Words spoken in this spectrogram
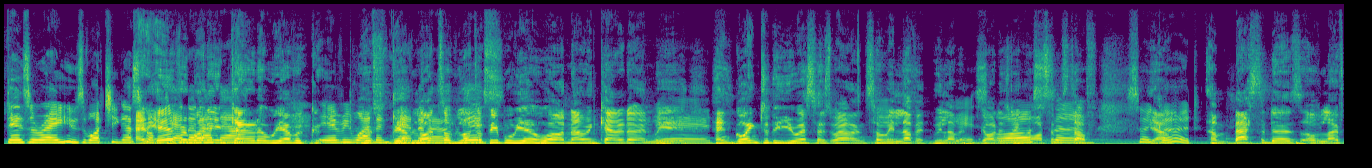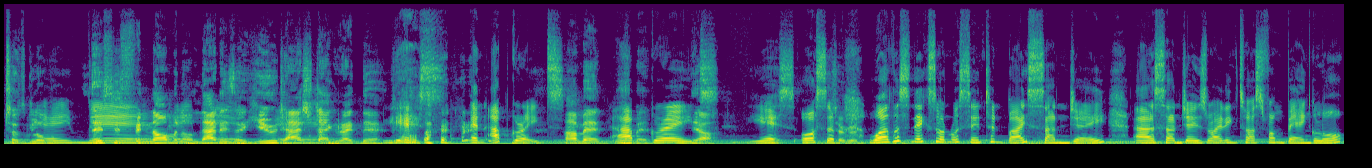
Desiree, who's watching us And from everybody Canada Everybody in now. Canada, we have a a g- Everyone we in we have lots of lots yes. of people here who are now in Canada and Yes. we and going to the US as well, and so we love it. We love Yes. it. God is doing awesome Awesome. stuff. So good. Ambassadors of Life Church Global. This is Amen. phenomenal. That is a huge Amen. hashtag right there. Yes, and upgrades. Amen. Amen. Upgrades. Yeah. Yes, awesome. So well, this next one was sent in by Sanjay. Uh, Sanjay is writing to us from Bangalore.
